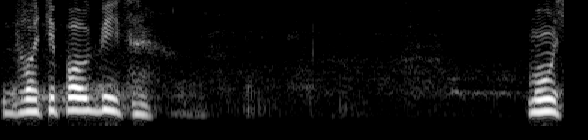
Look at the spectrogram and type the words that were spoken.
Два типа убийцы. Муся.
